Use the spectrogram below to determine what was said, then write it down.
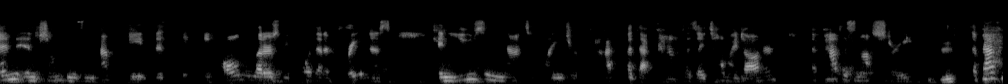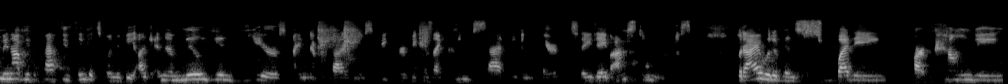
And in Shaman is navigate taking all the letters before that of greatness and using that to find your path. But that path, as I tell my daughter, that path is not straight. Mhm. The path may not be the path you think it's going to be. Like in a million years, I never thought I'd be a speaker because I couldn't have sat even here today, Dave. I'm still nervous, but I would have been sweating, heart pounding,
